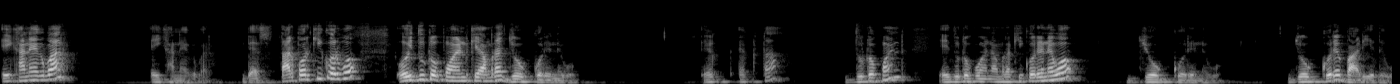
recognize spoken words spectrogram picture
এইখানে একবার এইখানে একবার। ব্যাস। তারপর কি করব? ওই দুটো পয়েন্টকে আমরা যোগ করে নেব। এক, একটা, দুটো পয়েন্ট। এই দুটো পয়েন্ট আমরা কি করে নেব? যোগ করে নেব। যোগ করে বাড়িয়ে দেব।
